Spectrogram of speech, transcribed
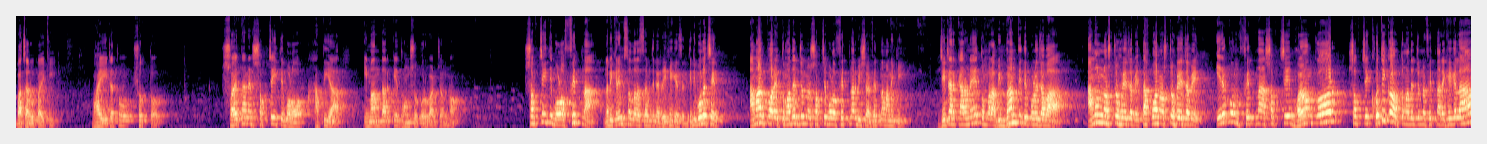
বাঁচার উপায় কি? ভাই, এটা তো সত্য। শয়তানের সবচেয়েতে বড় হাতিয়ার ইমানদারকে ধ্বংস করবার জন্য। সবচেয়ে বড় ফিতনা নবী করিম সাল্লাহ যেটা রেখে গেছেন, তিনি বলেছেন আমার পরে তোমাদের জন্য সবচেয়ে বড় ফেতনার বিষয়, ফেতনা মানে কি? যেটার কারণে তোমরা বিভ্রান্তিতে পড়ে যাবা, আমল নষ্ট হয়ে যাবে তাকুয়া নষ্ট হয়ে যাবে, এরকম ফেতনা সবচেয়ে ভয়ঙ্কর, সবচেয়ে ক্ষতিকর তোমাদের জন্য ফেতনা রেখে গেলাম,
